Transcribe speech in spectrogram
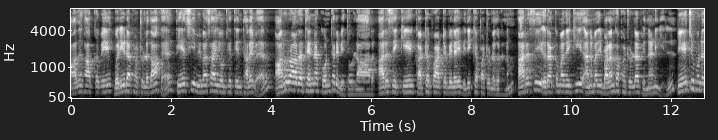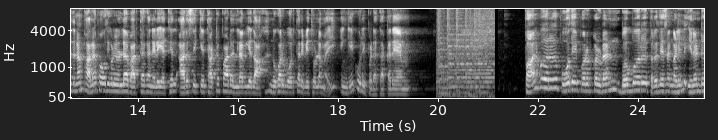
பாதுகாக்கவே வெளியிடப்பட்டுள்ளதாக தேசிய விவசாய ஒன்றியத்தின் தலைவர் அனுராத தென்னகோன் தெரிவித்துள்ளார். அரிசிக்கு கட்டுப்பாட்டு விலை விதிக்கப்பட்டுள்ளதுடனும் அரிசி இறக்குமதிக்கு அனுமதி வழங்கப்பட்டுள்ள பின்னணியில் நேற்று முன்தினம் பல பகுதிகளில் உள்ள வர்த்தக நிலையத்தில் அரிசிக்கு தட்டுப்பாடு நிலவியதாக நுகர்வோர் தெரிவித்துள்ளமை இங்கே குறிப்பிடத்தக்கது. பல்வேறு போதைப் பொருட்களுடன் வெவ்வேறு பிரதேசங்களில் இரண்டு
